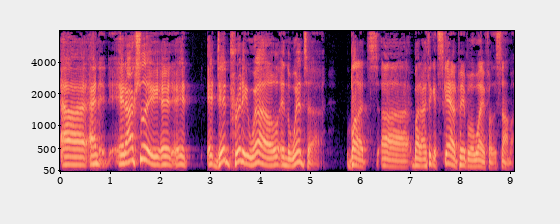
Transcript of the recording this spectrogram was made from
Uh, and it, it actually it, it it did pretty well in the winter, but uh, but I think it scared people away for the summer.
